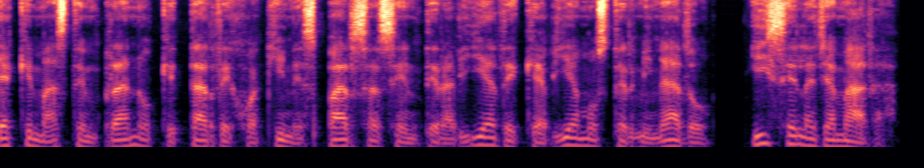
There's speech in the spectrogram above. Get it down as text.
ya que más temprano que tarde Joaquín Esparza se enteraría de que habíamos terminado, hice la llamada.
